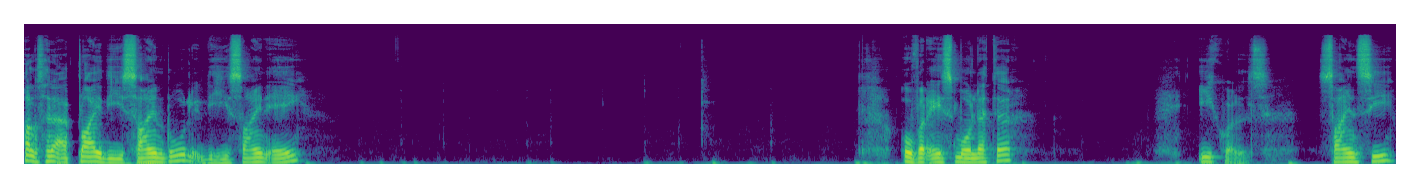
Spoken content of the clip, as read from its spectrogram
خلص هلا apply the sine rule اللي هي sine A over a small letter equals sine C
